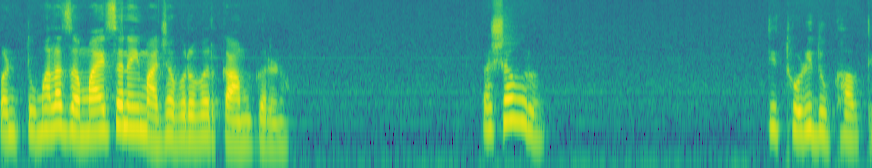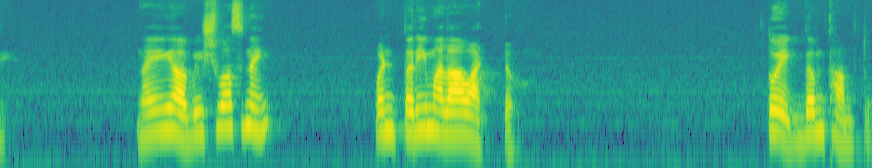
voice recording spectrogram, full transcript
पण तुम्हाला जमायचं नाही माझ्याबरोबर काम करणं. कशावरून? ती थोडी दुखावते. नाही अविश्वास नाही पण तरी मला वाटतं. तो एकदम थांबतो.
